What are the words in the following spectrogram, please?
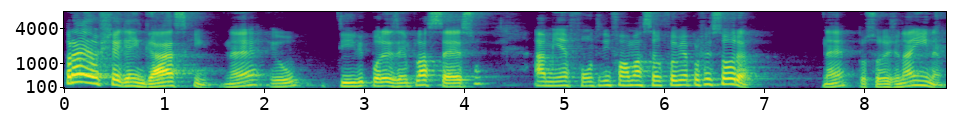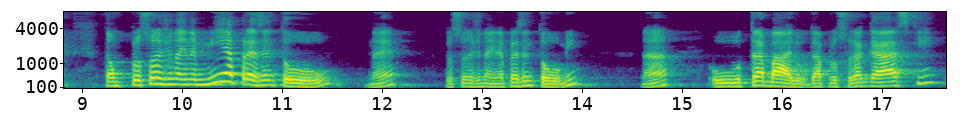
Para eu chegar em Gaskin, né, eu tive, por exemplo, acesso à minha fonte de informação, que foi minha professora, né, professora Janaína. Então, a professora Janaína me apresentou, né, a professora Janaína apresentou-me, né, o trabalho da professora Gaskin,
